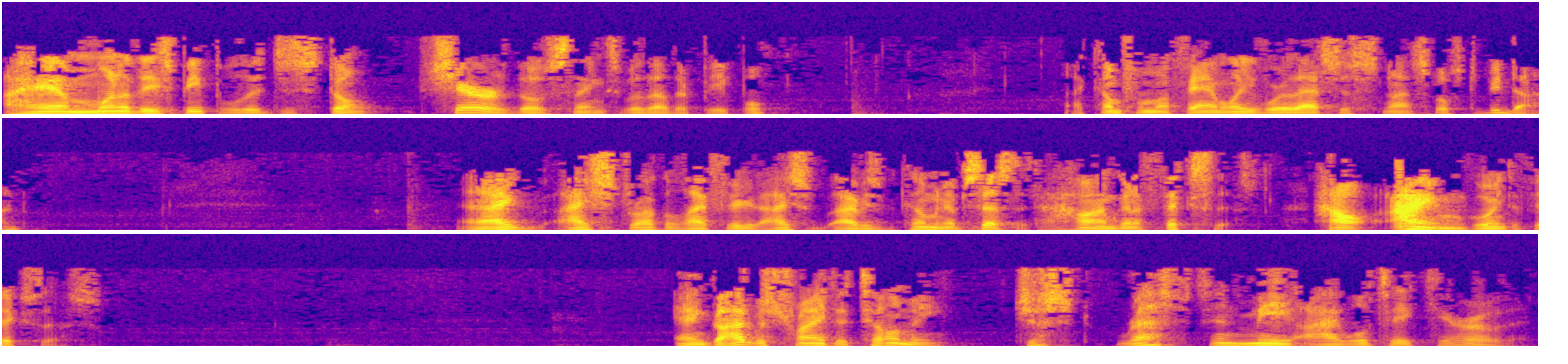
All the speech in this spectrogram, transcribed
I am one of these people that just don't share those things with other people. I come from a family where that's just not supposed to be done. And I, I struggle. I figured I, I was becoming obsessed with how I'm going to fix this, how I'm going to fix this. And God was trying to tell me, just rest in me. I will take care of it.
